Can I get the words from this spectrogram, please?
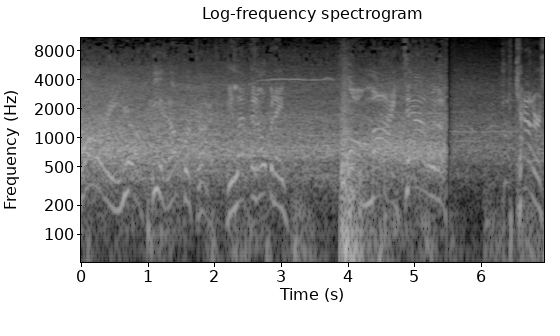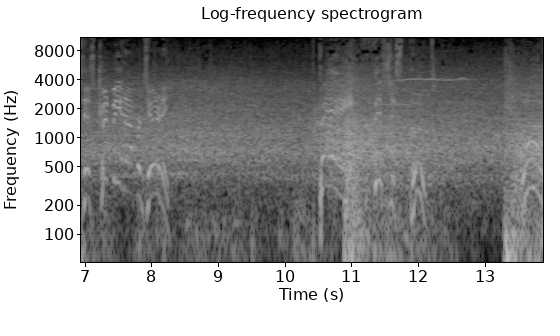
Roaring European uppercut. He left an opening. Oh my, down with a counters. This could be an opportunity. Bang! Vicious boot. Ooh,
